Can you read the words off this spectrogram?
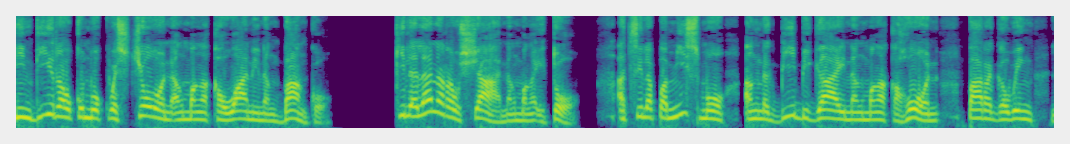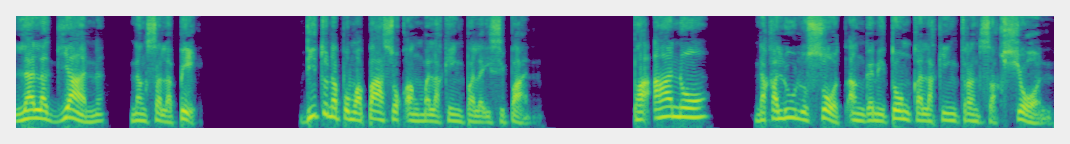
hindi raw kumukwestiyon ang mga kawani ng bangko. Kilala na raw siya ng mga ito at sila pa mismo ang nagbibigay ng mga kahon para gawing lalagyan ng salapi. Dito na pumapasok ang malaking palaisipan. Paano nakalulusot ang ganitong kalaking transaksyon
